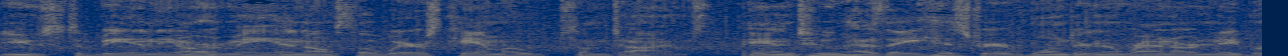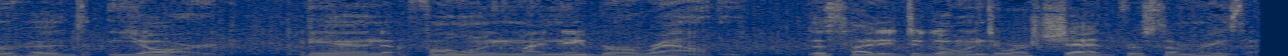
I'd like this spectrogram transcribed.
used to be in the army and also wears camo sometimes, and who has a history of wandering around our neighborhood's yard and following my neighbor around, decided to go into our shed for some reason.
